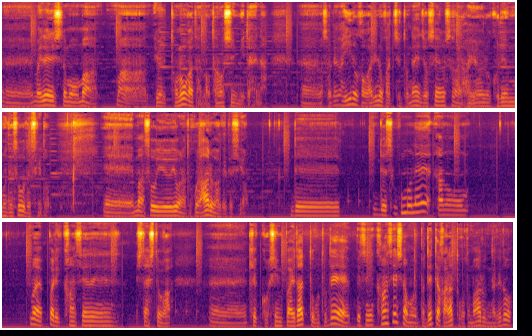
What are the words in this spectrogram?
えーまあ、いずれにしてもまあまあいわゆる殿方の楽しみみたいな、えー、それがいいのか悪いのかっていうとね女性の人からいろいろクレームも出そうですけど、えー、まあそういうようなところあるわけですよ。ででそこもねあのまあやっぱり感染した人がえー、結構心配だってことで別に感染者もやっぱ出たからってこともあるんだけど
